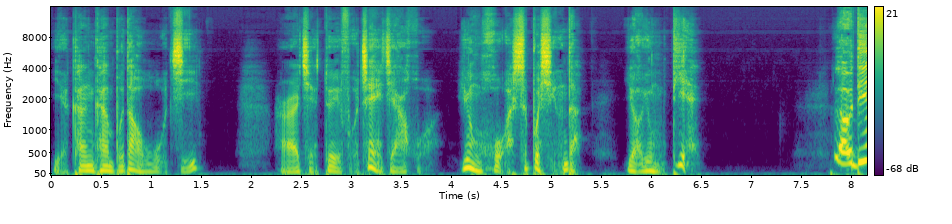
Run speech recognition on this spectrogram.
也堪堪不到五级。而且对付这家伙，用火是不行的，要用电。老爹！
